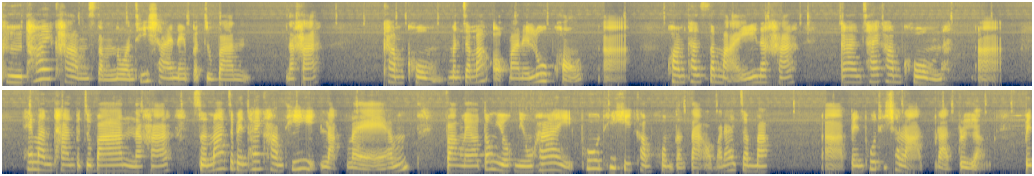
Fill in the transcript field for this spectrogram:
คือถ้อยคำสำนวนที่ใช้ในปัจจุบันนะคะคำคมมันจะมักออกมาในรูปของอความทันสมัยนะคะ การใช้คำคม ให้มันทันปัจจุบันนะคะ ส่วนมากจะเป็นถ้อยคำที่หลักแหลม ฟังแล้วต้องยกนิ้วให้ ผู้ที่คิดคำคมต่างๆ ออกมาได้จะมักเป็นผู้ที่ฉลาดปราดเปรื่อง เป็น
